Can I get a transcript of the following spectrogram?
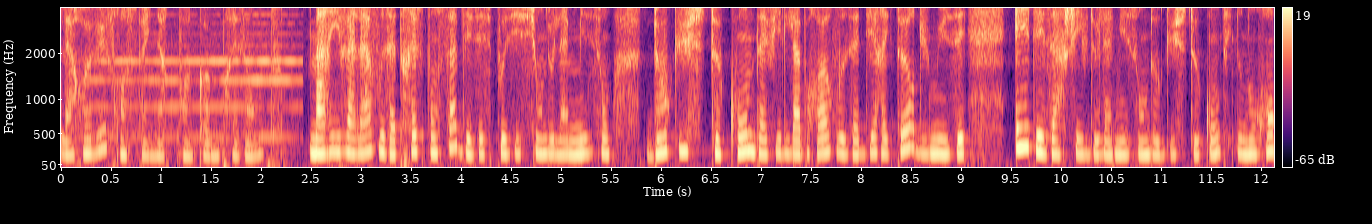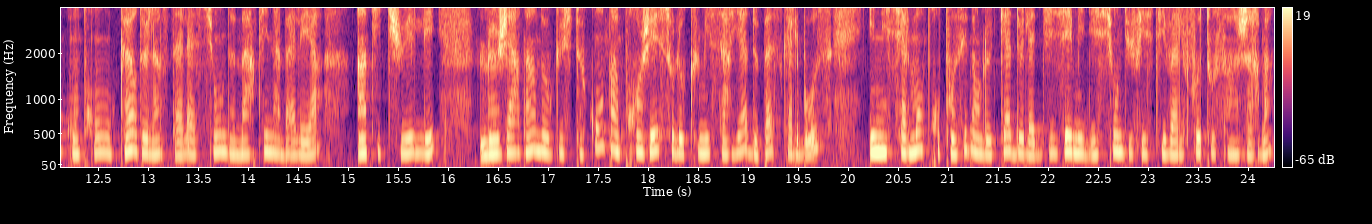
La revue francefineart.com présente. Marie Valla, vous êtes responsable des expositions de la maison d'Auguste Comte. David Labreur, vous êtes directeur du musée et des archives de la maison d'Auguste Comte. Et nous nous rencontrons au cœur de l'installation de Martine Abalea, intitulée Le Jardin d'Auguste Comte, un projet sous le commissariat de Pascal Boss, initialement proposé dans le cadre de la dixième édition du festival Photo Saint-Germain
